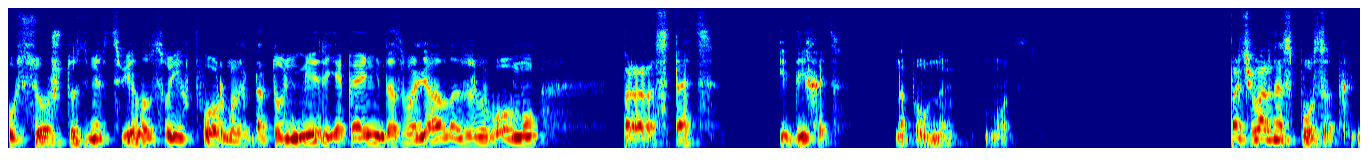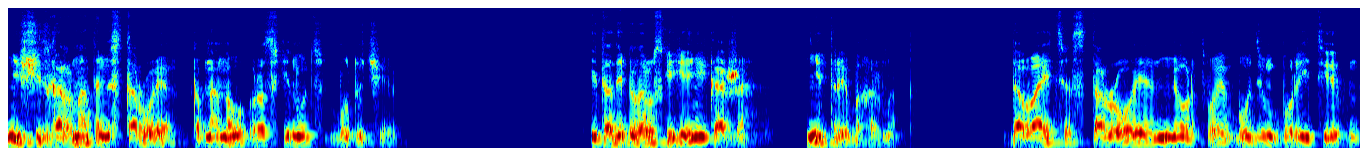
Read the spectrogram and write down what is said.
усё, што змерцвела ў сваіх формах да той меры, якая не дазваляла жывому, прорастать и дыхать на полную моц. Пачварны спосаб нішчыць гарматамі старое, каб наноў раскінуць будучае. І тады беларускі геній кажа: не трэба гармат. Давайте старое мёртвае будзем бурыць і,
